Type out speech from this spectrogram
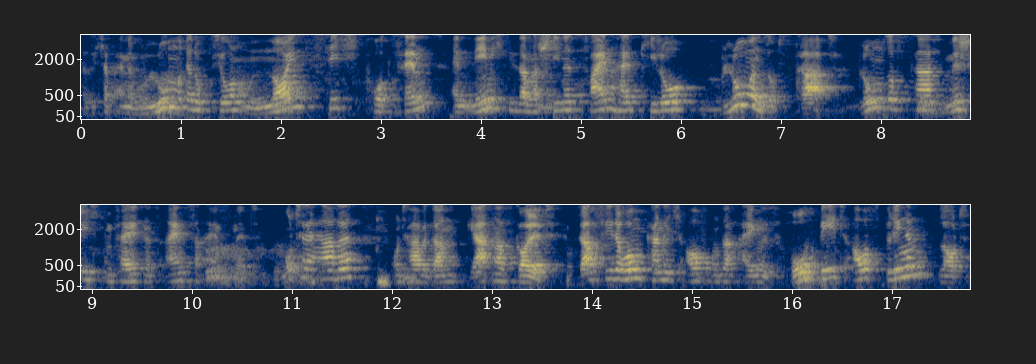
Also ich habe eine Volumenreduktion um 90 Prozent. Entnehme ich dieser Maschine zweieinhalb Kilo Blumensubstrat. Blumensubstrat mische ich im Verhältnis 1 zu 1 mit Mutter Erde und habe dann Gärtners Gold. Das wiederum kann ich auf unser eigenes Hochbeet ausbringen, laut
